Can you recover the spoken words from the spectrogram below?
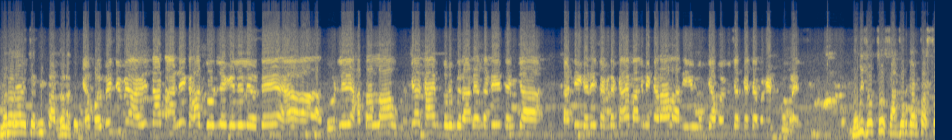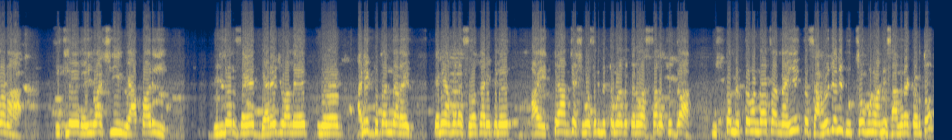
मनोराच्या मी प्रार्थना करतो. या भव्य दिव्य आयोजनात अनेक हात जोडले गेलेले होते. जोडलेल्या हाताला ऊर्जा कायम स्वरूपी राहण्यासाठी त्यांच्यासाठी गणेशाकडे काय मागणी कराल आणि ही ऊर्जा भविष्यात टिकून राहील? गणेशोत्सव साजरा करत असताना तिथले रहिवासी व्यापारी बिल्डर्स आहेत गॅरेजवाले आहेत अनेक दुकानदार आहेत त्यांनी आम्हाला सहकार्य केले. हा एकट्या आमच्या शिवश्री मित्रमंडळाचा पर्व असताना सुद्धा नुसतं मित्रमंडळाचा नाही तर सार्वजनिक उत्सव म्हणून आम्ही साजरा करतो.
